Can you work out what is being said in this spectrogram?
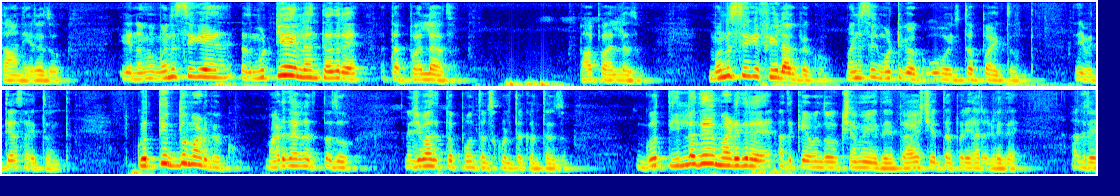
ತಾನಿರೋದು. ಈಗ ನಮ್ಮ ಮನಸ್ಸಿಗೆ ಅದು ಮುಟ್ಟಿಯೇ ಇಲ್ಲ ಅಂತಂದರೆ ತಪ್ಪಲ್ಲ ಅದು. ಪಾಪ ಅಲ್ಲದು ಮನಸ್ಸಿಗೆ ಫೀಲ್ ಆಗಬೇಕು. ಮನಸ್ಸಿಗೆ ಮುಟ್ಟಬೇಕು ಓ, ಇದು ತಪ್ಪಾಯಿತು ಅಂತ. ಇದು ವ್ಯತ್ಯಾಸ ಆಯಿತು ಅಂತ. ಗೊತ್ತಿದ್ದು ಮಾಡಬೇಕು. ಮಾಡಿದಾಗ ಅದು ನಿಜವಾದ ತಪ್ಪು ಅಂತ ಅನ್ಸ್ಕೊಳ್ತಕ್ಕಂಥದ್ದು. ಗೊತ್ತಿಲ್ಲದೆ ಮಾಡಿದರೆ ಅದಕ್ಕೆ ಒಂದು ಕ್ಷಮೆ ಇದೆ, ಪ್ರಾಯಶ್ಚಿತ್ತ ಪರಿಹಾರಗಳಿದೆ. ಆದರೆ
